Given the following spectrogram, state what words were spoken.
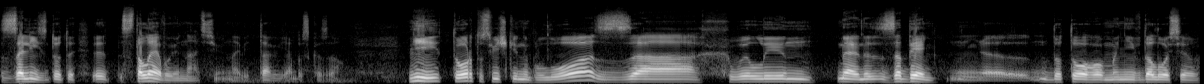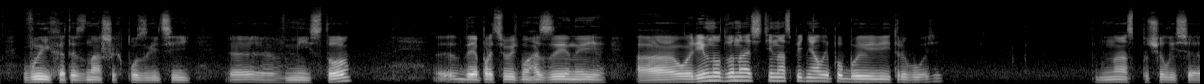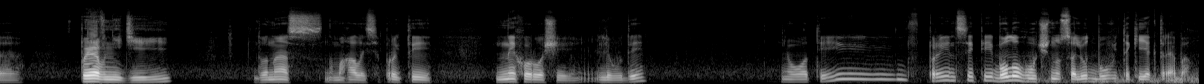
заліз, е, сталевою нацією, навіть так я би сказав. Ні, торту свічки не було. За хвилин, не, за день е, до того мені вдалося виїхати з наших позицій е, в місто, де працюють магазини. А рівно о 12 нас підняли по бойовій тривозі. У нас почалися певні дії. До нас намагалися пройти нехороші люди. От, і, в принципі, було гучно, салют був такий, як треба.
